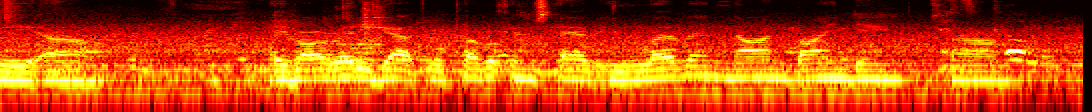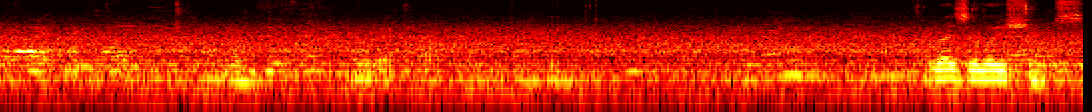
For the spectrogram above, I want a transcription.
the um, they've already got the Republicans have 11 non-binding. Um, resolutions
